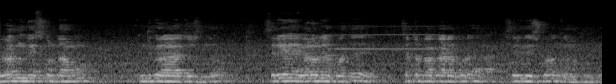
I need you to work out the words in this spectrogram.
వివరణ తీసుకుంటాము ఎందుకు రాయాల్సి వస్తుందో సరైన వివరణ లేకపోతే చట్ట ప్రకారం కూడా చర్య తీసుకోవడం జరుగుతుంది.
